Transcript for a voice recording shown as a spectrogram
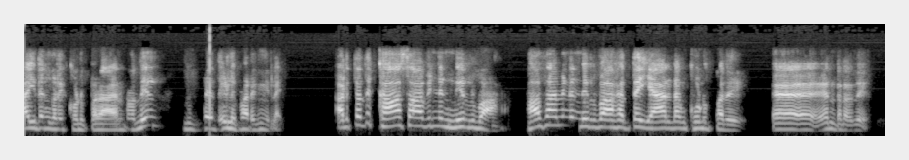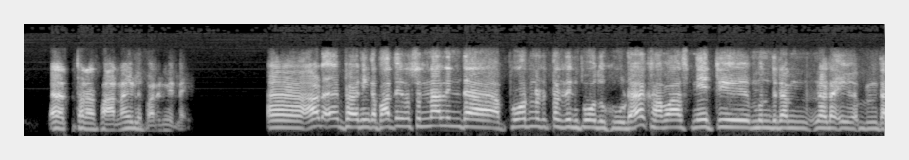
ஆயுதங்களை கொடுப்பதா என்பதில் இழுபறி நிலை. அடுத்தது காசாவின் நிர்வாகம். காசாவின் நிர்வாகத்தை யாரிடம் கொடுப்பது அஹ், என்றது தொடர்பான இழுபறி நிலை. ஆஹ் அட- இப்ப நீங்க பாத்தீங்கன்னா சொன்னால் இந்த போர் நிறுத்தத்தின் போது கூட கவாஸ் நேற்று முன்தினம் நட இந்த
